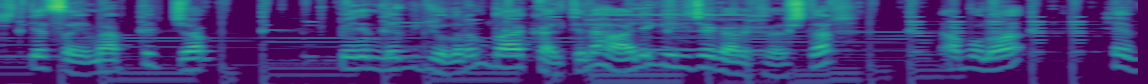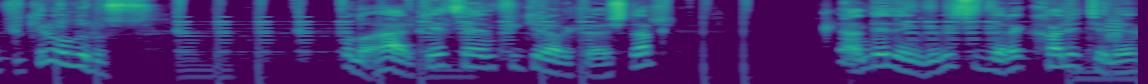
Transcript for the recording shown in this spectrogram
kitle sayım arttıkça benim de videolarım daha kaliteli hale gelecek arkadaşlar. Ya buna hem fikir oluruz. Buna herkes hem fikir arkadaşlar. Yani dediğim gibi sizlere kaliteli,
